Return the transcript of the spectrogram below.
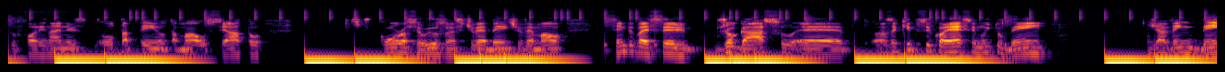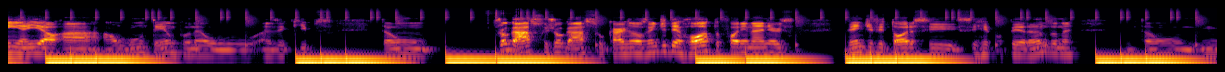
do 49ers ou tá bem ou tá mal. O Seattle com o Russell Wilson, se estiver bem, estiver mal, sempre vai ser jogaço. É, as equipes se conhecem muito bem, já vem bem aí há, há algum tempo, né? O, as equipes. Então, jogaço, jogaço. O Cardinals vem de derrota, o 49ers vem de vitória se, se recuperando, né? Então, em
